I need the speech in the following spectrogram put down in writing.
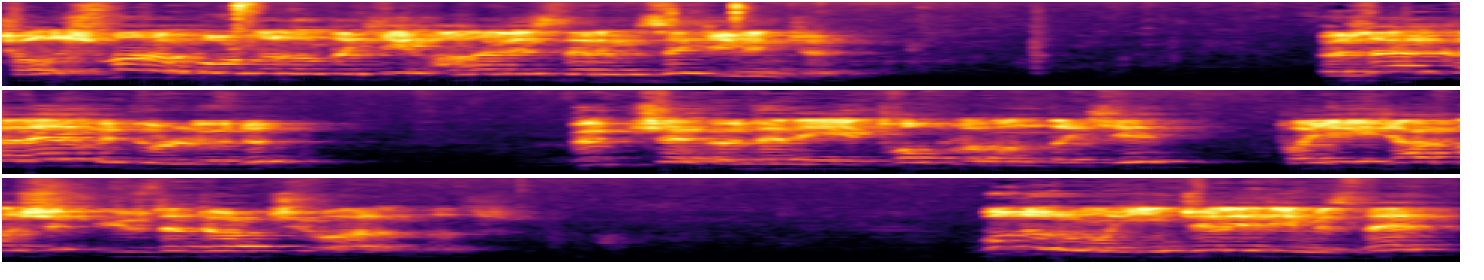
Çalışma raporlarındaki analizlerimize gelince, Özel Kalem Müdürlüğü'nün bütçe ödeneği toplamındaki payı yaklaşık yüzde dört civarındadır. Bu durumu incelediğimizde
